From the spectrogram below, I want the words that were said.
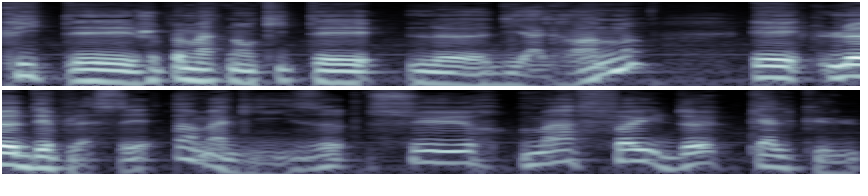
quitter le diagramme et le déplacer à ma guise sur ma feuille de calcul.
